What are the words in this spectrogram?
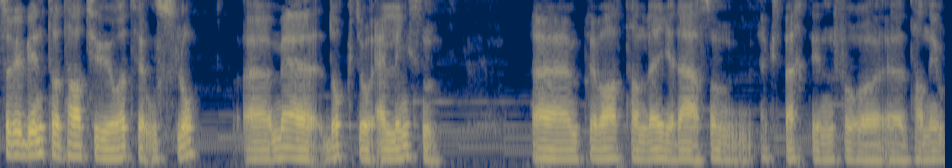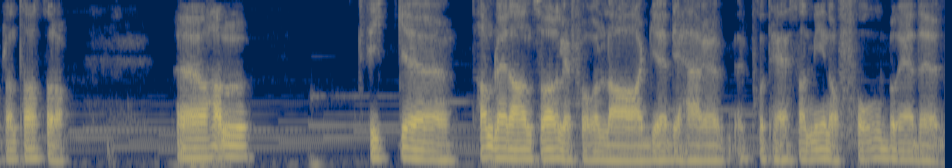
så vi begynte å ta turer til Oslo eh, med doktor Ellingsen. En privat tannlege der som ekspert innenfor tannimplantater. da. Og han fikk eh, Han ble da ansvarlig for å lage de her eh, protesene mine og forberede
